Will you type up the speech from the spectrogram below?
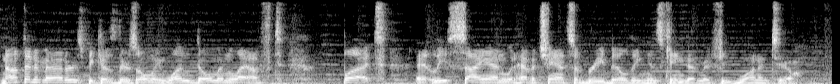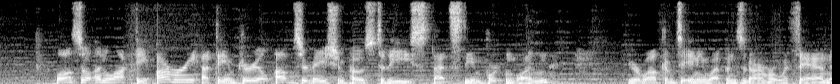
Not that it matters, because there's only one Doman left, but at least Cyan would have a chance of rebuilding his kingdom if he wanted to. We'll also unlock the armory at the Imperial Observation Post to the east. That's the important one. You're welcome to any weapons and armor within.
